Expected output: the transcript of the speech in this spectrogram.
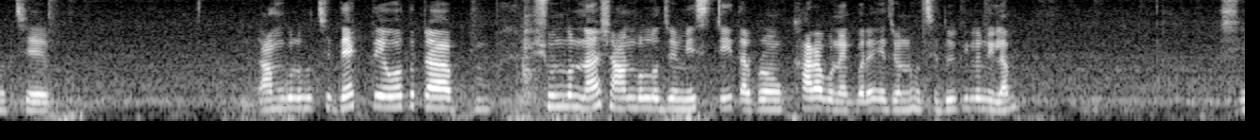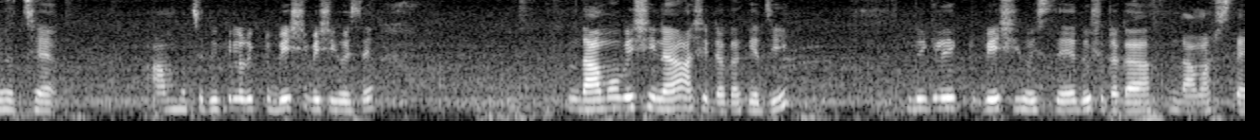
হচ্ছে আমগুলো হচ্ছে দেখতে অতটা সুন্দর না। শাওন বলল যে, মিষ্টি। তারপর খারাপও না একবারে। এজন্য হচ্ছে দুই কিলো নিলাম। হচ্ছে, আম হচ্ছে দুই কিলোর একটু বেশি বেশি হয়েছে। দামও বেশি না, আশি টাকা কেজি। দুই কিলোর একটু বেশি হয়েছে দুশো টাকা দাম আসছে।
